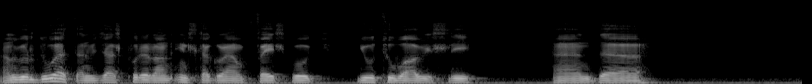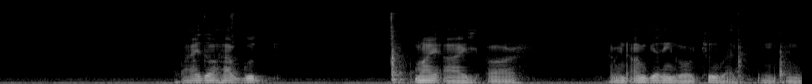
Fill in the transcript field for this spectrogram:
and we'll do it, and we just put it on Instagram, Facebook, YouTube, obviously, and uh, I don't have good. My eyes are. I mean, I'm getting old too, but in any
